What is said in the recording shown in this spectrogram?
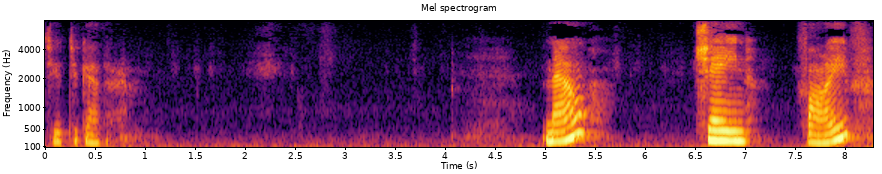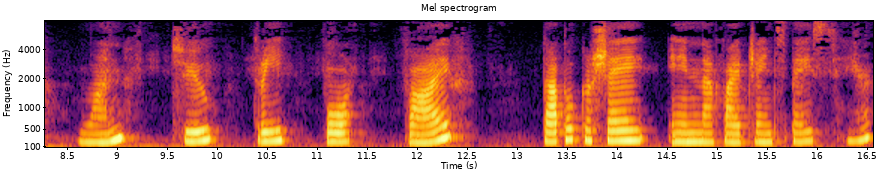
two together. Now chain five. One two three four five. Double crochet in a five chain space here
